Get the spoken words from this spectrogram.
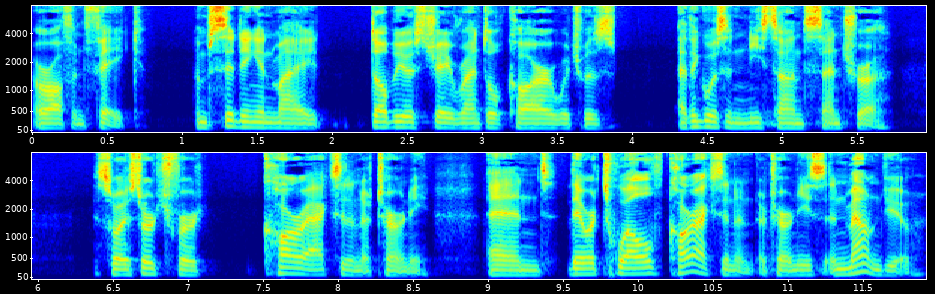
are often fake? I'm sitting in my WSJ rental car, which was, I think it was a Nissan Sentra. So I searched for car accident attorney, and there were 12 car accident attorneys in Mountain View.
